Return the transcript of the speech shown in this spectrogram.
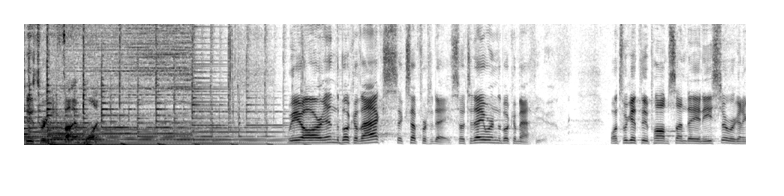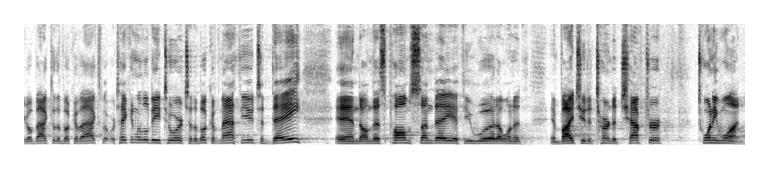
2351. We are in the book of Acts, except for today. So today we're in the book of Matthew. Once we get through Palm Sunday and Easter, we're going to go back to the book of Acts, but we're taking a little detour to the book of Matthew today. And on this Palm Sunday, if you would, I want to invite you to turn to chapter 21.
